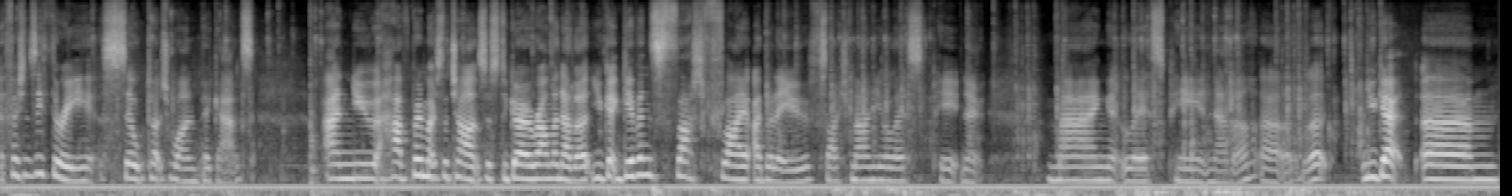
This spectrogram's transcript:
efficiency 3 silk touch 1 pickaxe and you have pretty much the chance just to go around the nether. You get given slash fly, I believe, slash manualist p, no, manglist p nether. Uh, look, you get, um,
